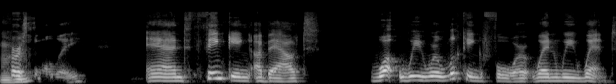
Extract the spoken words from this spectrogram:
mm-hmm. personally and thinking about what we were looking for when we went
